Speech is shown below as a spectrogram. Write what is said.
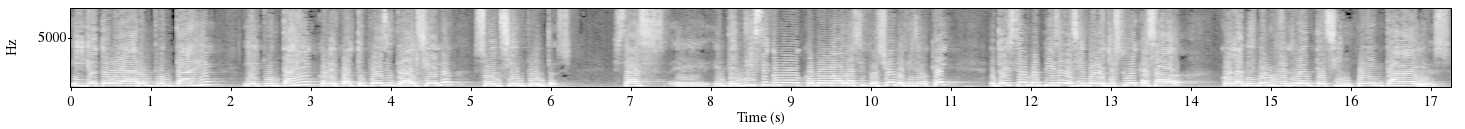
y yo te voy a dar un puntaje y el puntaje con el cual tú puedes entrar al cielo son 100 puntos. ¿Estás, eh, ¿Entendiste cómo, cómo va la situación? Él dice, ok, Entonces este hombre empieza a decir, bueno, yo estuve casado con la misma mujer durante 50 años.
